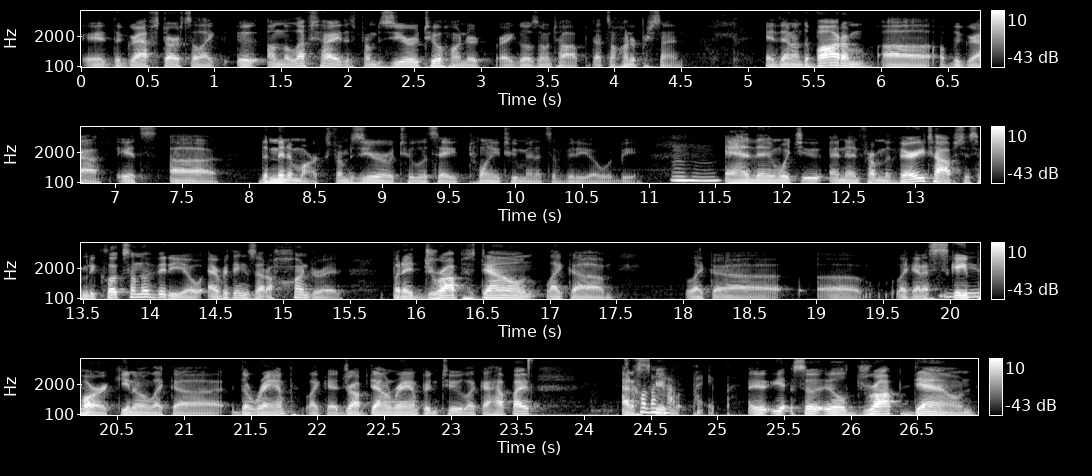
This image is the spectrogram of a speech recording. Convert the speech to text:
it, the graph starts at like uh, on the left side is from zero to 100, right? It goes on top. That's 100%. And then on the bottom uh, of the graph, it's uh, the minute marks from zero to let's say 22 minutes of video would be. And then what you and then from the very top, so somebody clicks on the video, everything's at 100, but it drops down like a like a uh, like at a skate You- park, you know, like a the ramp, like a drop down ramp into like a half pipe. At It's called a skate half pipe. uh, yeah, so it'll drop down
